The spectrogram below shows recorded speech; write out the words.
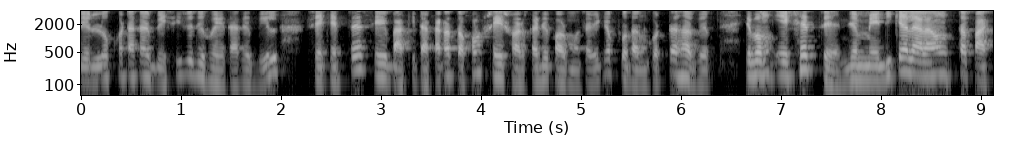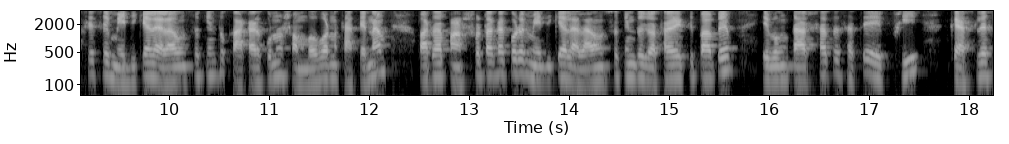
দেড় লক্ষ টাকার বেশি যদি হয়ে থাকে বিল সেক্ষেত্রে সেই বাকি টাকাটা তখন সেই সরকারি কর্মচারীকে প্রদান করতে হবে। এবং এক্ষেত্রে যে মেডিকেল অ্যালাউন্সটা পাচ্ছে, সেই মেডিকেল অ্যালাউন্সও কিন্তু কাটার কোনো সম্ভাবনা থাকে না। অর্থাৎ পাঁচশো টাকা করে মেডিকেল অ্যালাউন্সও কিন্তু যথারীতি পাবে এবং তার সাথে সাথে এই ফ্রি ক্যাশলেস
